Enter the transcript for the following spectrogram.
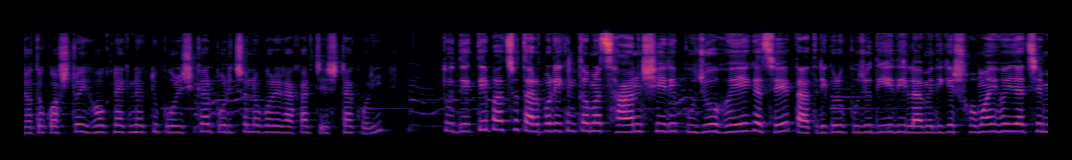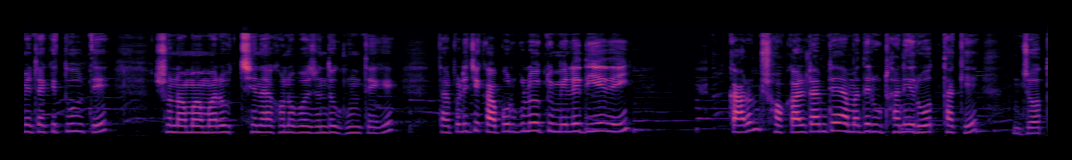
যত কষ্টই হোক না কেন একটু পরিষ্কার পরিচ্ছন্ন করে রাখার চেষ্টা করি। তো দেখতেই পাচ্ছ, তারপরে কিন্তু আমার ছান সেরে পুজো হয়ে গেছে। তাড়াতাড়ি করে পুজো দিয়ে দিলাম। এদিকে সময় হয়ে যাচ্ছে মেয়েটাকে তুলতে। সোনামা আমার উঠছে না এখনও পর্যন্ত ঘুম থেকে। তারপরে যে কাপড়গুলো একটু মেলে দিয়ে দেই কারণ সকাল টাইমটায় আমাদের উঠানে রোদ থাকে। যত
